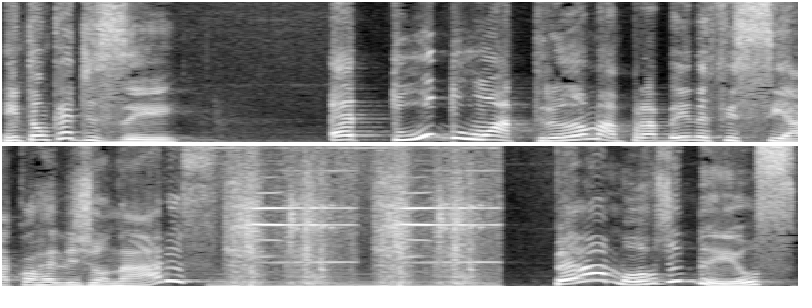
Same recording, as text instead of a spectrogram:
Então, quer dizer, é tudo uma trama para beneficiar correligionários? Pelo amor de Deus.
